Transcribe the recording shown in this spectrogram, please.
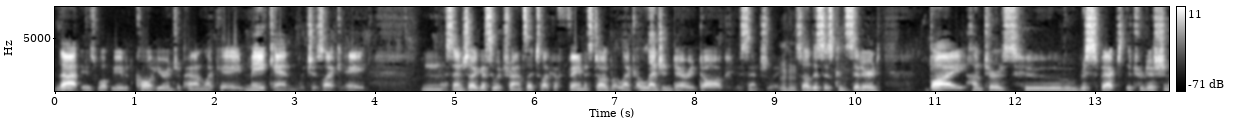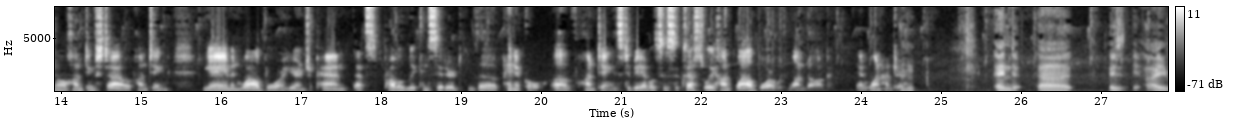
that is what we would call here in Japan like a meiken, which is like a mm, essentially, I guess it would translate to like a famous dog, but like a legendary dog, essentially. Mm-hmm. So this is considered by hunters who respect the traditional hunting style of hunting game and wild boar here in Japan. That's probably considered the pinnacle of hunting is to be able to successfully hunt wild boar with one dog and one hunter. Mm-hmm. And uh, is I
